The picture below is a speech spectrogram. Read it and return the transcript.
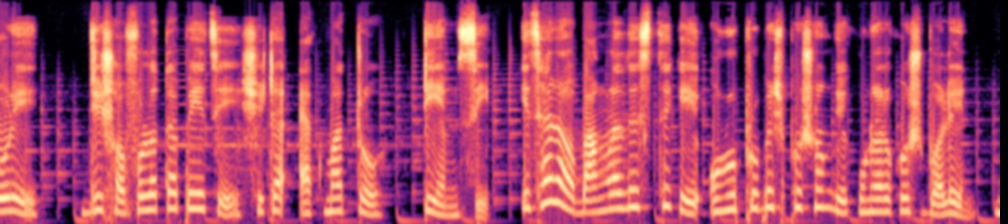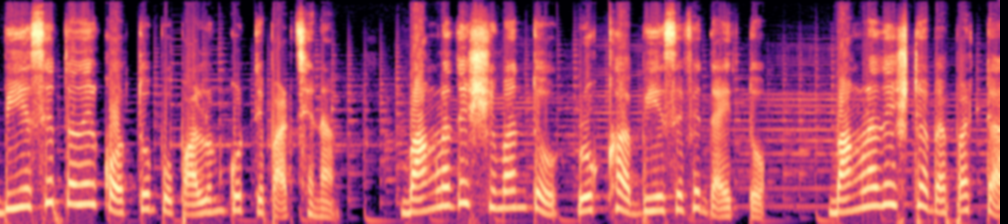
গড়ে যে সফলতা পেয়েছে সেটা একমাত্র টিএমসি। এছাড়াও বাংলাদেশ থেকে অনুপ্রবেশ প্রসঙ্গে কুণাল ঘোষ বলেন, বিএসএফ তাদের কর্তব্য পালন করতে পারছে না। বাংলাদেশ সীমান্ত রক্ষা বিএসএফ এর দায়িত্ব। বাংলাদেশটা ব্যাপারটা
